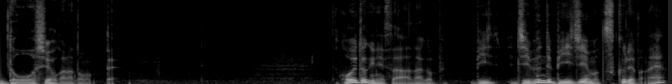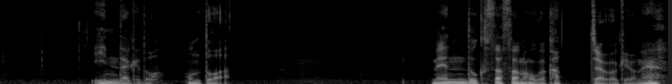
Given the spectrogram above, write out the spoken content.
どうしようかなと思って。こういう時にさ、なんか、B、自分で BGM を作ればね、いいんだけど、本当は。めんどくささの方が勝っちゃうわけよね。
